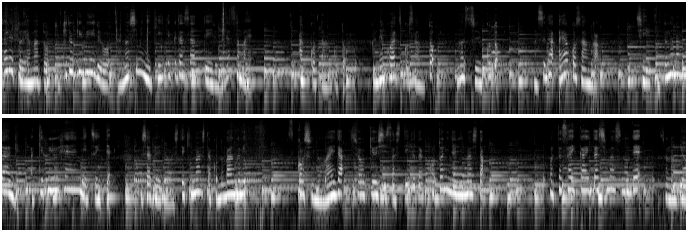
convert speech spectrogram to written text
風と山と時々ビールを楽しみに聞いてくださっている皆様へ。あっこたんこと金子敦子さんとまっすーこと増田綾子さんが新大人の普段着秋冬編についておしゃべりをしてきましたこの番組。少しの間小休止させていただくことになりました。また再開いたしますのでその日を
